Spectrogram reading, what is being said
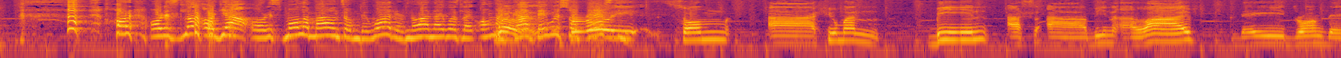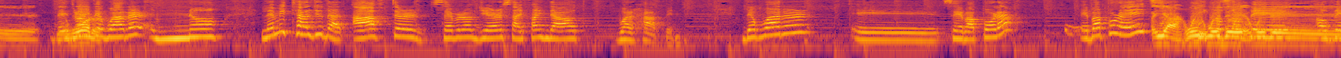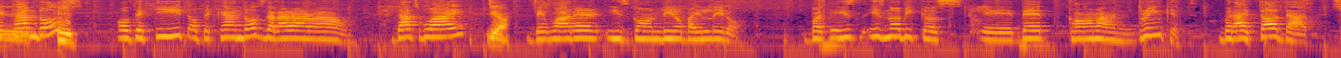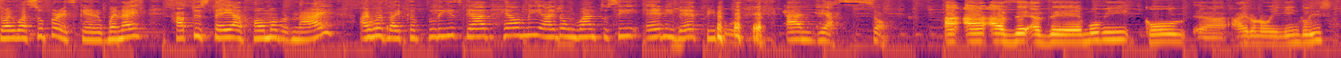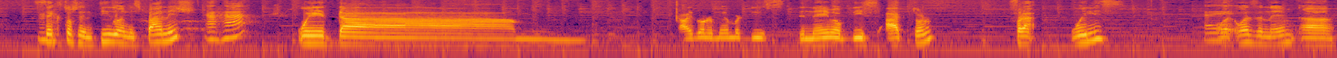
or, or, slo- or yeah, or a small amount of the water, no? And I was like, oh my Well, god, they were so probably thirsty. some uh, human being as uh, being alive, they drank the, They drank water. the water? No. Let me tell you that after several years, I find out what happened. The water eh, se evapora, evaporates Yeah, with- with because the- of, the, with the of the candles, heat. of the heat of the candles that are around. That's why Yeah. the water is gone little by little. But it's, it's not because uh, they come and drink it. But I thought that. So I was super scared. When I have to stay at home overnight, I was like, please God, help me. I don't want to see any dead people. and yes, so. Uh, uh, as the as the movie called uh, I don't know in English, Sexto Sentido in Spanish, Uh-huh. with um, I don't remember this the name of this actor, Fra Willis. Eh, What, what's the name? Uh,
